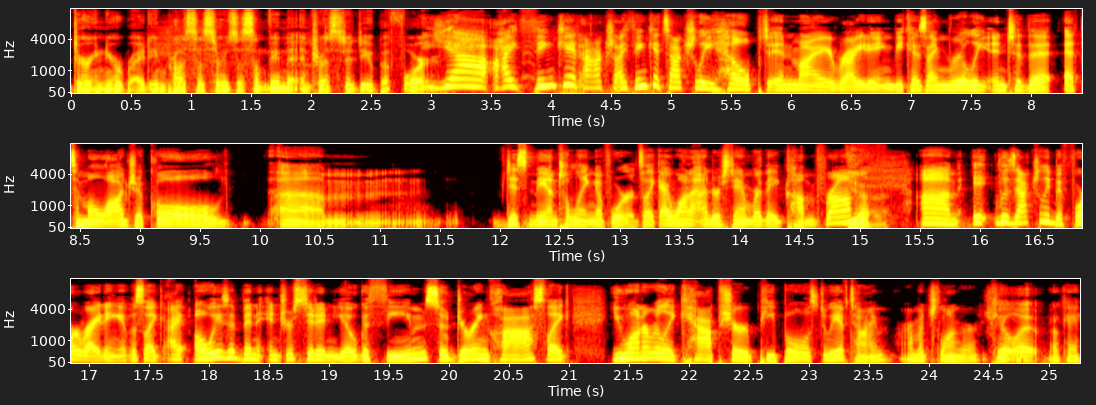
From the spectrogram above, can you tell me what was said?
during your writing process, or is this something that interested you before? Yeah, I think it actually I think it's actually helped in my writing because I'm really into the etymological um dismantling of words. Like I want to understand where they come from. Yeah. Um, it was actually before writing. It was like I always have been interested in yoga themes. So during class, like you want to really capture people's. Do we have time? How much longer? Kill it. Okay.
